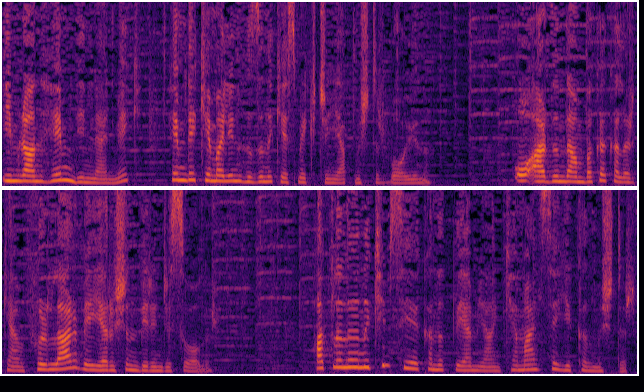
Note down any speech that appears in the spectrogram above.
İmran hem dinlenmek hem de Kemal'in hızını kesmek için yapmıştır bu oyunu. O ardından baka kalırken fırlar ve yarışın birincisi olur. Haklılığını kimseye kanıtlayamayan Kemal ise yıkılmıştır.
